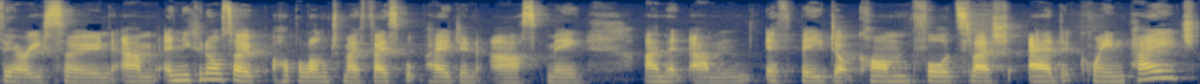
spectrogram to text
very soon. Um, and you can also hop along to my Facebook page and ask me. I'm at um, fb.com forward slash ad queen page,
